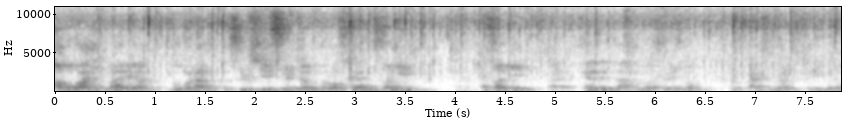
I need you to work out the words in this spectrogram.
바보가 아닌 말이야 누구나 쓸 수 있을 정도로 사용성이 개선이 에, 돼야 된다 하는 것을 좀그 말씀을 드리고요.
